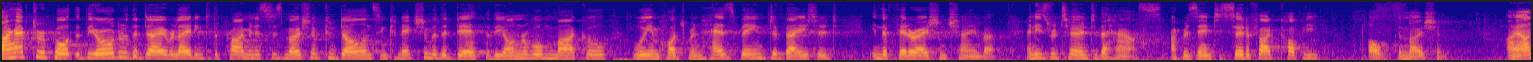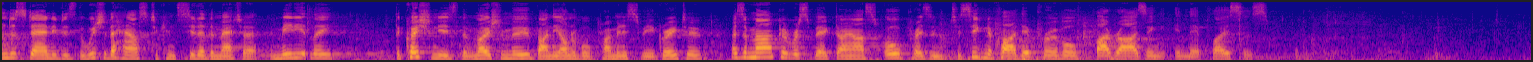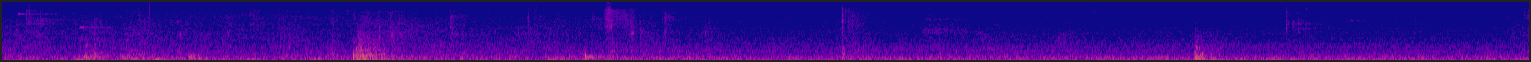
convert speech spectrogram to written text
I have to report that the order of the day relating to the Prime Minister's motion of condolence in connection with the death of the Honourable Michael William Hodgman has been debated in the Federation Chamber and is returned to the House. I present a certified copy of the motion. I understand it is the wish of the House to consider the matter immediately. The question is that the motion moved by the Honourable Prime Minister be agreed to. As a mark of respect, I ask all present to signify their approval by rising in their places.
